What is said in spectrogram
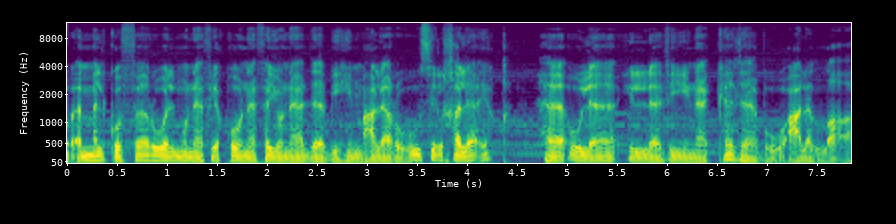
وأما الكفار والمنافقون فينادى بهم على رؤوس الخلائق هؤلاء الذين كذبوا على الله.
